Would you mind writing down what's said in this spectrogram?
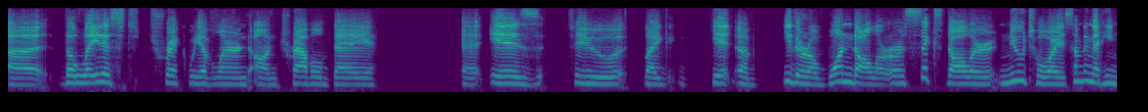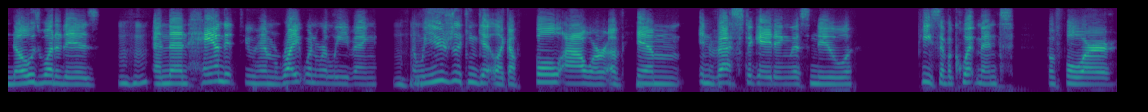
Uh, the latest trick we have learned on travel day uh, is to like get a either a one dollar or a six dollar new toy, something that he knows what it is, mm-hmm. and then hand it to him right when we're leaving. Mm-hmm. And we usually can get like a full hour of him investigating this new piece of equipment before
